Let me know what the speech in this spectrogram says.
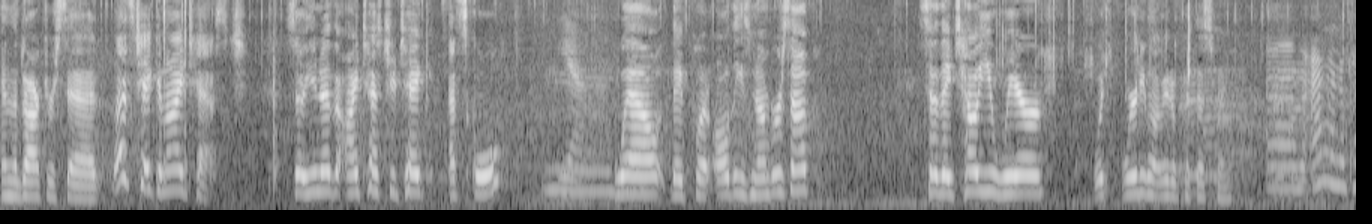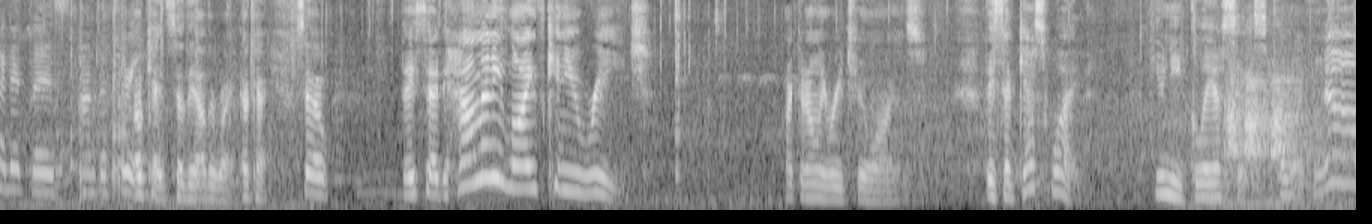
And the doctor said, let's take an eye test. So, you know the eye test you take at school? Yeah. Well, they put all these numbers up. So they tell you where, which, where do you want me to put this one? Um, I want to put it this on the three. Okay, so the other way. Okay, so they said, how many lines can you read? I can only read two lines. They said, guess what? You need glasses. I went, no,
